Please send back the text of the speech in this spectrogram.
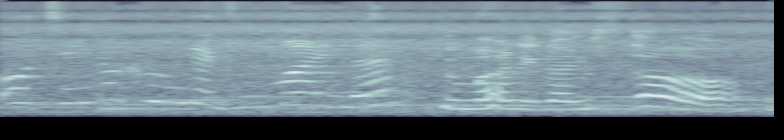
어, 진짜 큰게 두 마리네? 두 마리가 있어. 어,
